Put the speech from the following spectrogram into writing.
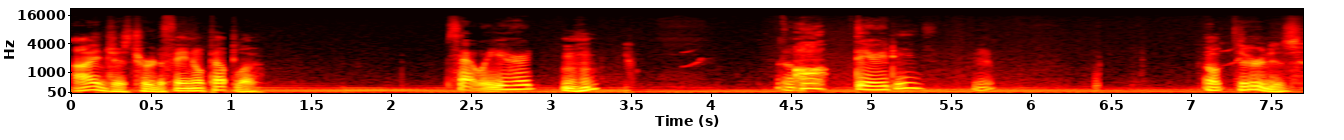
I just heard a phainopepla. Is that what you heard? Mm-hmm. Oh, there it is. Yep. Oh, there it is.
